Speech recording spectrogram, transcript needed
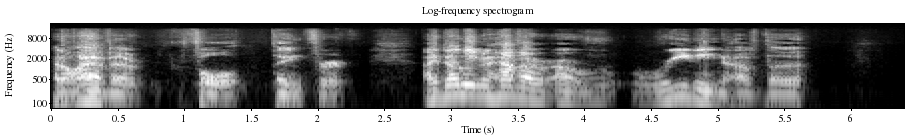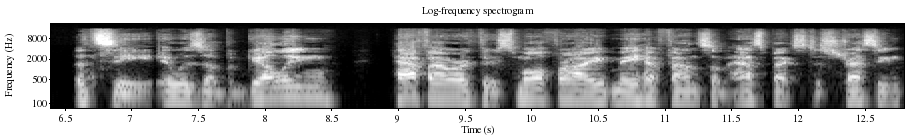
I don't have a full thing for. I don't even have a, a reading of the. Let's see. It was a beguiling half hour through Small Fry. May have found some aspects distressing.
